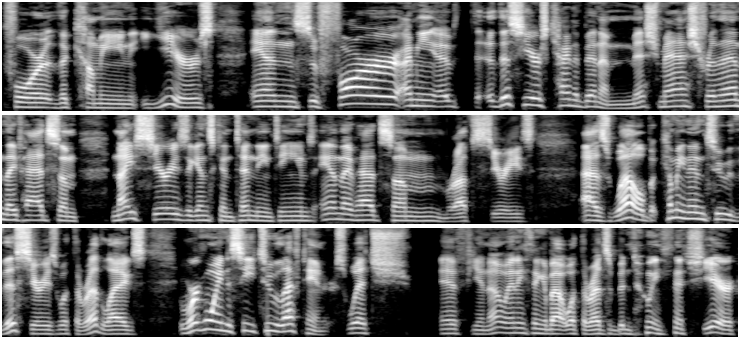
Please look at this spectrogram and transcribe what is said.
for the coming years. And so far, I mean, uh, this year's kind of been a mishmash for them. They've had some nice series against contending teams, and they've had some rough series as well. But coming into this series with the Redlegs, we're going to see two left handers, which, if you know anything about what the Reds have been doing this year,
